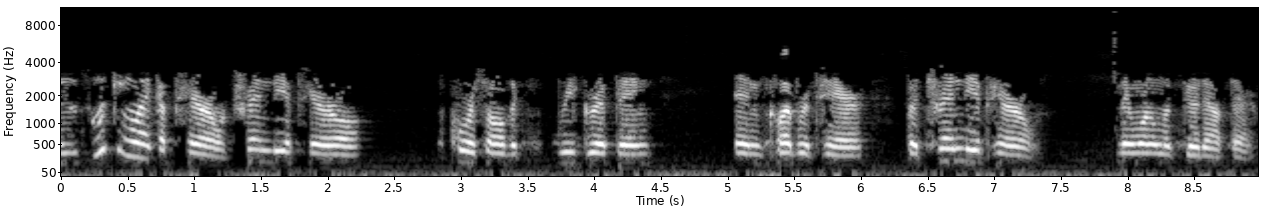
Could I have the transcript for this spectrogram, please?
And it's looking like apparel, trendy apparel. Of course, all the regripping and club repair, but trendy apparel. They want to look good out there.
